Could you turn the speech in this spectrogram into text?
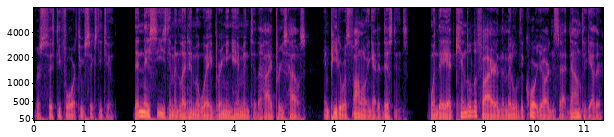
verse 54 through 62. Then they seized him and led him away, bringing him into the high priest's house, and Peter was following at a distance. When they had kindled a fire in the middle of the courtyard and sat down together,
